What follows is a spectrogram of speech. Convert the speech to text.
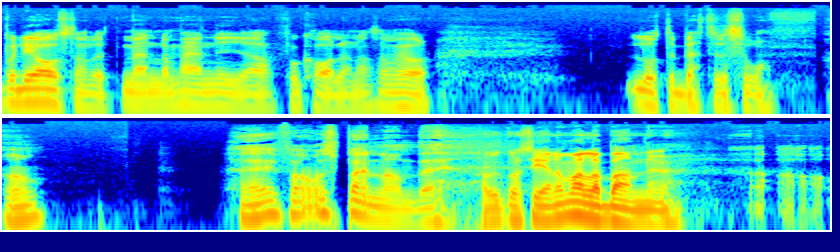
på det avståndet. Men de här nya fokalerna som vi har låter bättre så. Ja. Nej, fan vad spännande. Har vi gått igenom alla band nu? Ja,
